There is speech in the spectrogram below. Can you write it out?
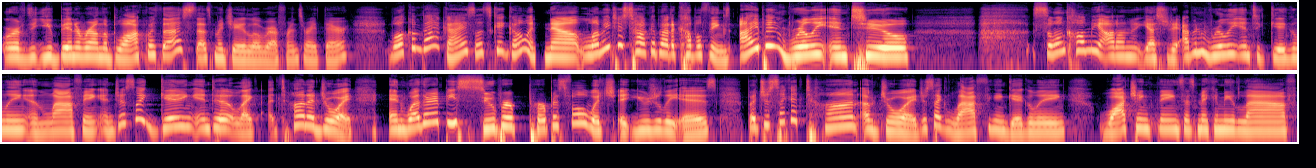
or if you've been around the block with us, that's my JLo reference right there. Welcome back, guys. Let's get going. Now, let me just talk about a couple things. I've been really into someone called me out on it yesterday. I've been really into giggling and laughing and just like getting into like a ton of joy. And whether it be super purposeful, which it usually is, but just like a ton of joy, just like laughing and giggling, watching things that's making me laugh,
